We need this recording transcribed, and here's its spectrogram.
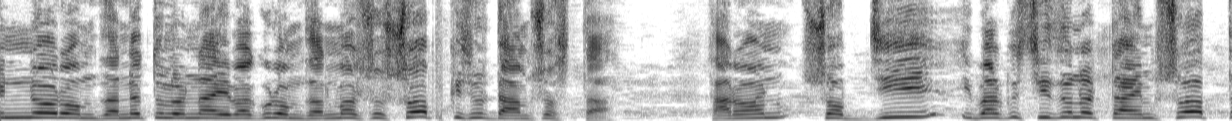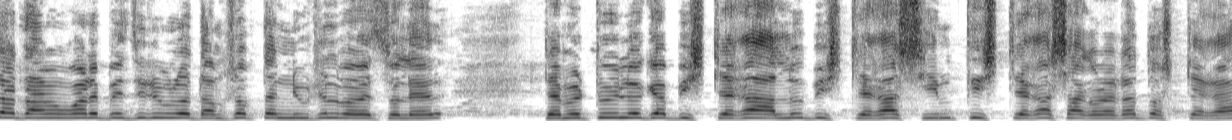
অন্য রমজানের তুলনায় এবার রমজান মাস সব কিছুর দাম সস্তা। কারণ সবজি, এবার সিজনের টাইম সব তার দাম করে ভেজিটেবলের দাম সব তার নিউট্রালভাবে চলে। টমেটো লগিয়া বিশ টাকা, আলু বিশ টাকা সিম ত্রিশ টাকা সাগরাটা দশ টাকা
